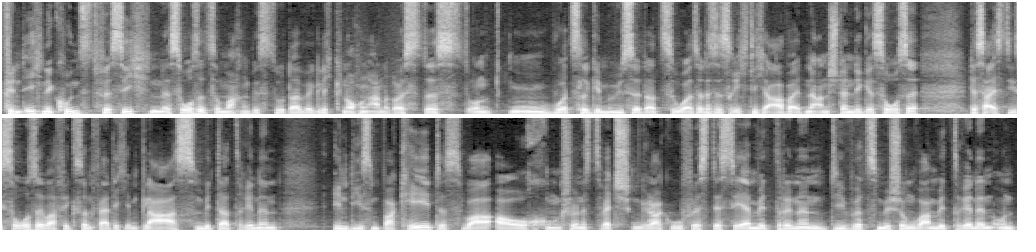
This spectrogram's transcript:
finde ich, eine Kunst für sich, eine Soße zu machen, bis du da wirklich Knochen anröstest und Wurzelgemüse dazu. Also das ist richtig Arbeit, eine anständige Soße. Das heißt, die Soße war fix und fertig im Glas mit da drinnen in diesem Paket. Es war auch ein schönes Zwetschgen-Ragout fürs Dessert mit drinnen. Die Würzmischung war mit drinnen und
